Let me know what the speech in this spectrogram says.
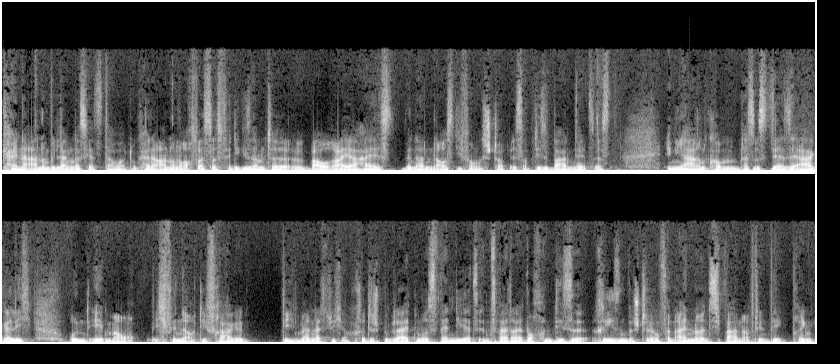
keine Ahnung, wie lange das jetzt dauert und keine Ahnung auch, was das für die gesamte äh, Baureihe heißt, wenn dann ein Auslieferungsstopp ist, ob diese Bahnen jetzt erst in Jahren kommen. Das ist sehr, sehr ärgerlich und eben auch, ich finde auch die Frage, die man natürlich auch kritisch begleiten muss, wenn die jetzt in zwei, drei Wochen diese Riesenbestellung von 91 Bahnen auf den Weg bringen,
